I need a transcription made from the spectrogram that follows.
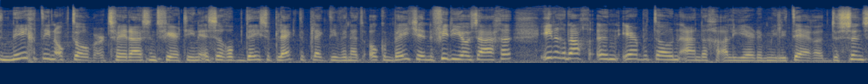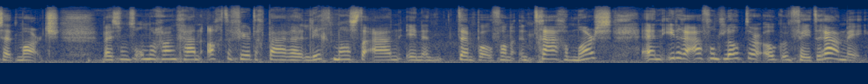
19 oktober 2014 is er op deze plek, de plek die we net ook een beetje in de video zagen, iedere dag een eerbetoon aan de geallieerde militairen, de Sunset March. Bij zonsondergang gaan 48 paren lichtmasten aan in een tempo van een trage mars. En iedere avond loopt er ook een veteraan mee.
